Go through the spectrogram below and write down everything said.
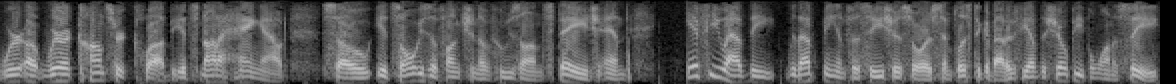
we're a we're a concert club. It's not a hangout, so it's always a function of who's on stage. And if you have the without being facetious or simplistic about it, if you have the show people want to see,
